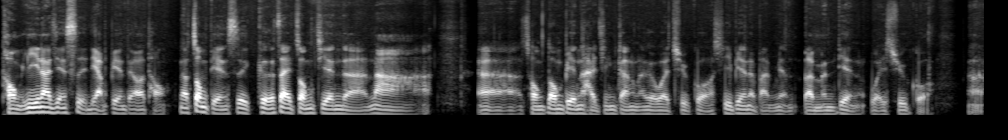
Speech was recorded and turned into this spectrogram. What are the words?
统一那件事，两边都要统。那重点是隔在中间的那，呃，从东边的海金刚那个我也去过，西边的板门板门店我也去过，啊，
